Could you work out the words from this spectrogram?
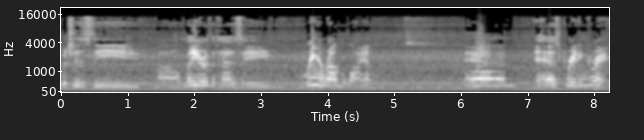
which is the uh, layer that has a ring around the line, and it has grade engrave.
